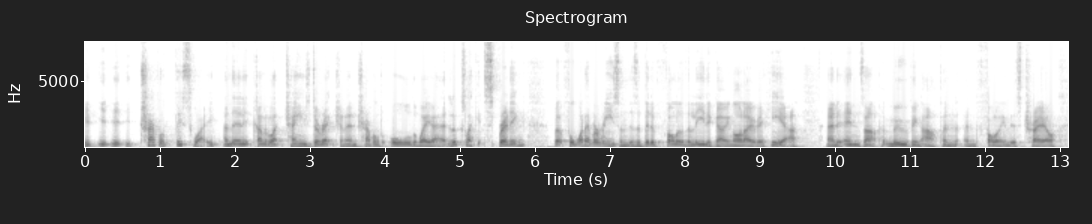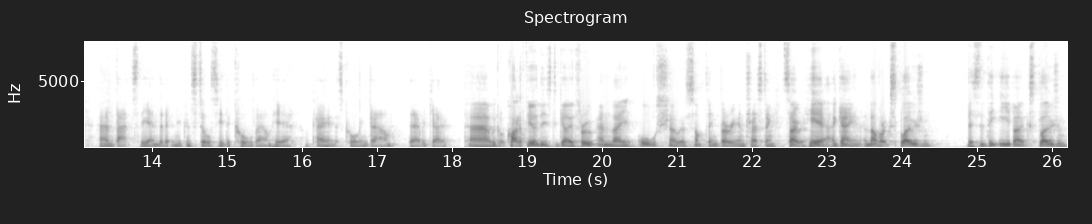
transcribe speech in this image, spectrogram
it, it, it traveled this way, and then it kind of like changed direction and traveled all the way out. It looks like it's spreading, but for whatever reason, there's a bit of follow the leader going on over here and it ends up moving up and, and following this trail and that's the end of it. And you can still see the cool down here okay? And it's cooling down. There we go. Uh, we've got quite a few of these to go through and they all show us something very interesting. So here again another explosion this is the evo explosion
